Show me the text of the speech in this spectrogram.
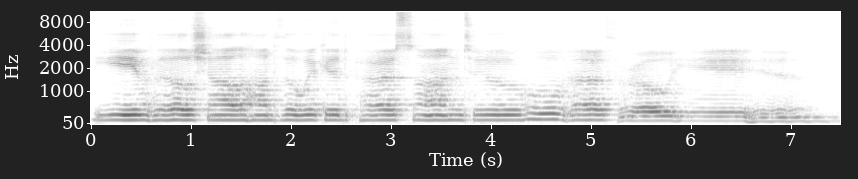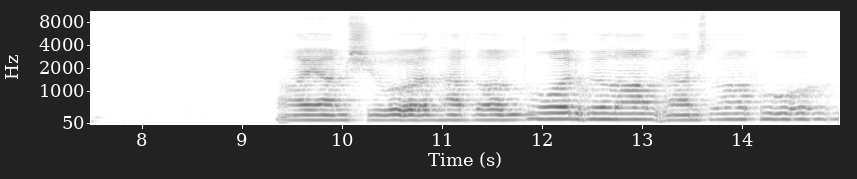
Evil shall hunt the wicked person to overthrow him. I am sure that the Lord will avenge the poor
